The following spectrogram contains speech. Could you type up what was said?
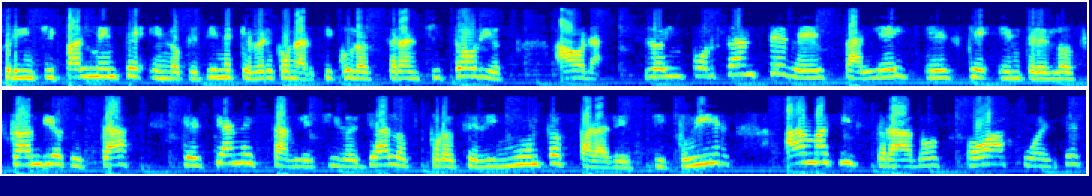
principalmente en lo que tiene que ver con artículos transitorios. Ahora, lo importante de esta ley es que entre los cambios está que se han establecido ya los procedimientos para destituir a magistrados o a jueces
